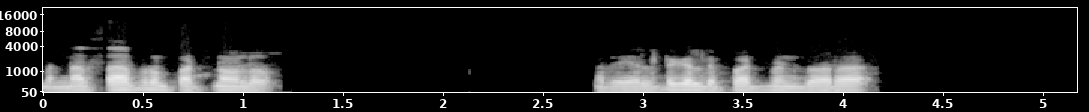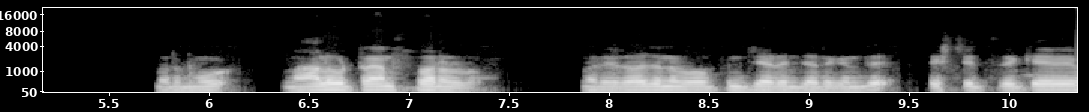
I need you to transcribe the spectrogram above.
మరి నర్సాపురం పట్టణంలో మరి ఎలక్ట్రికల్ డిపార్ట్మెంట్ ద్వారా మరి మూ నాలుగు ట్రాన్స్ఫార్మర్లు మరి ఈ రోజున ఓపెన్ చేయడం జరిగింది. సిక్స్టీ త్రీ కేవీ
